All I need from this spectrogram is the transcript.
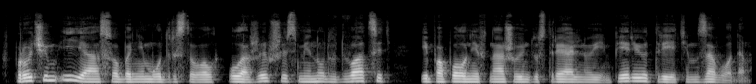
Впрочем, и я особо не мудрствовал, уложившись минут в 20 и пополнив нашу индустриальную империю третьим заводом.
